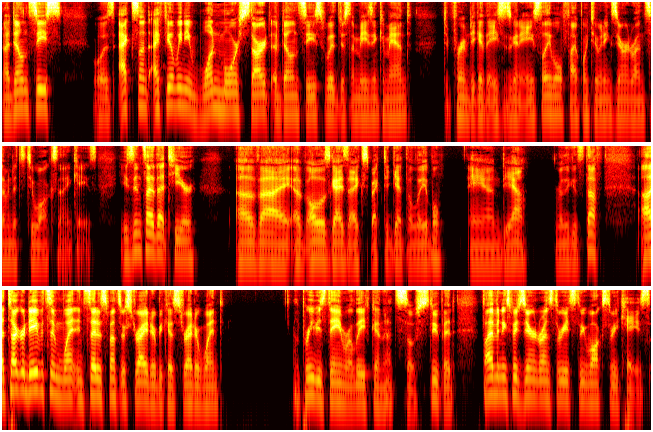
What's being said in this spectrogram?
Uh, Dylan Cease was excellent. I feel we need one more start of Dylan Cease with just amazing command to, for him to get the Aces is Going to Ace label. 5.2 innings, zero and runs, seven hits, two walks, nine Ks. He's inside that tier of uh, of all those guys I expect to get the label. And yeah, really good stuff. Uh, Tucker Davidson went instead of Spencer Strider because Strider went the previous day in relief, and that's so stupid. Five innings pitched, zero runs, three hits, three walks, three Ks.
